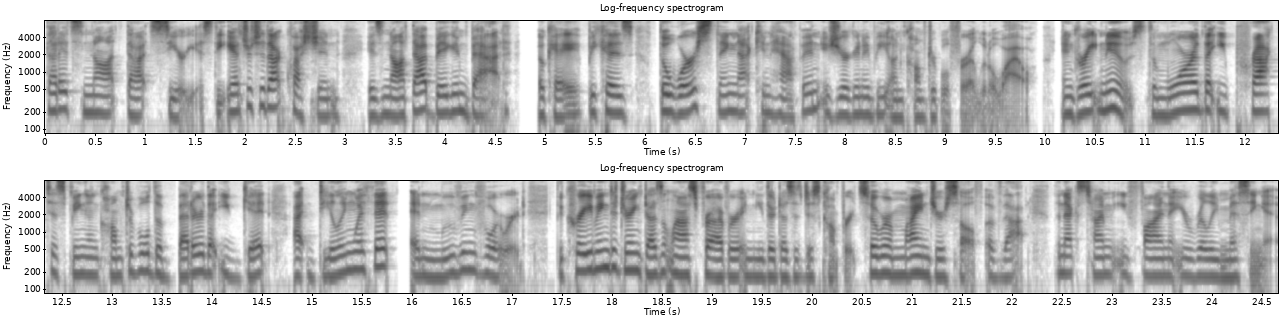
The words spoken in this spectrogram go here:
that it's not that serious. The answer to that question is not that big and bad okay? Because the worst thing that can happen is you're to be uncomfortable for a little while. And great news the more that you practice being uncomfortable, the better that you get at dealing with it and moving forward. The craving to drink doesn't last forever, and neither does the discomfort. So remind yourself of that the next time that you find that you're really missing it.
